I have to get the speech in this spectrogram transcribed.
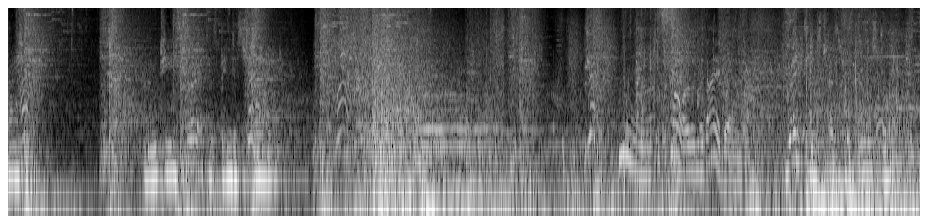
Slain. Blue team's turret has been destroyed. Hmm, it's smaller than the diagram. Red team's turret has been destroyed.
